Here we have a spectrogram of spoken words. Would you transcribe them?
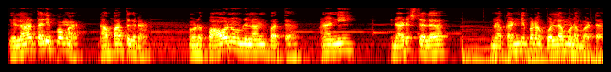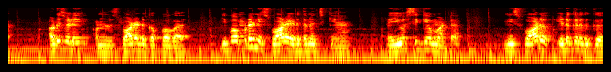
எல்லாரும் தள்ளிப்போங்க நான் பார்த்துக்கிறேன் அவனை பாவனை விடலான்னு பார்த்தேன். ஆனால் நீ என்னை அடிச்சிட்டல. நான் கண்டிப்பாக நான் கொல்லாம விட மாட்டேன். அப்படின்னு சொல்லி அவனோட ஸ்வாட் எடுக்க போக இப்போ மட்டும் நீ ஸ்வாட் எடுத்தேன்னு வச்சுக்கேன். நான் யோசிக்கவே மாட்டேன். நீ ஸ்வாட் எடுக்கிறதுக்கு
